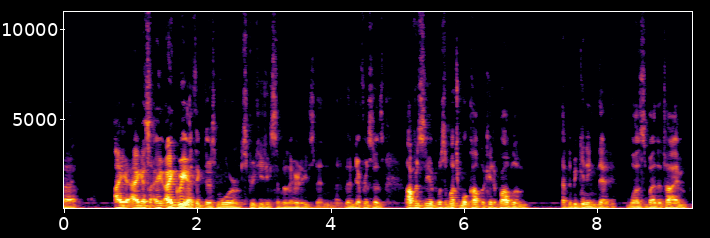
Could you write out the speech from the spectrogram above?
Uh, I, I, guess I, I, agree. I think there's more strategic similarities than, than differences. Obviously, it was a much more complicated problem at the beginning than it was by the time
